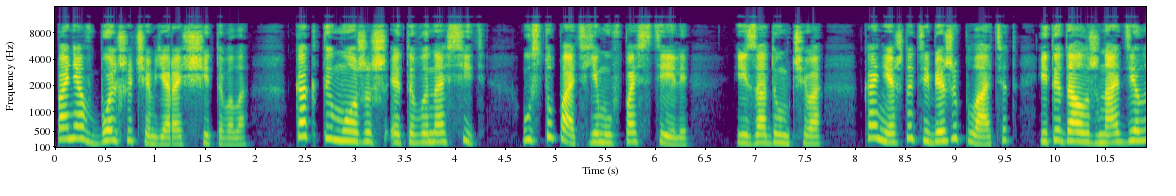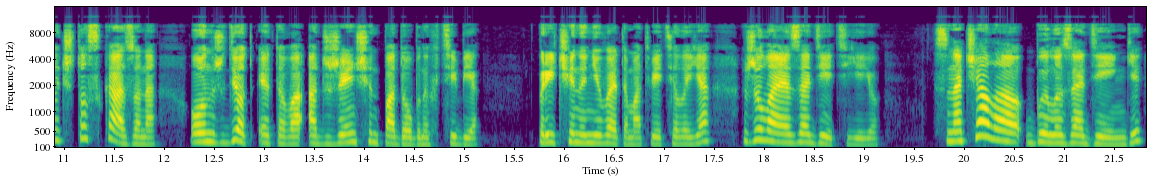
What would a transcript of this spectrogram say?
поняв больше, чем я рассчитывала. «Как ты можешь это выносить, уступать ему в постели?» И задумчиво, «Конечно, тебе же платят, и ты должна делать, что сказано. Он ждет этого от женщин, подобных тебе». «Причина не в этом», — ответила я, желая задеть ее. «Сначала было за деньги,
